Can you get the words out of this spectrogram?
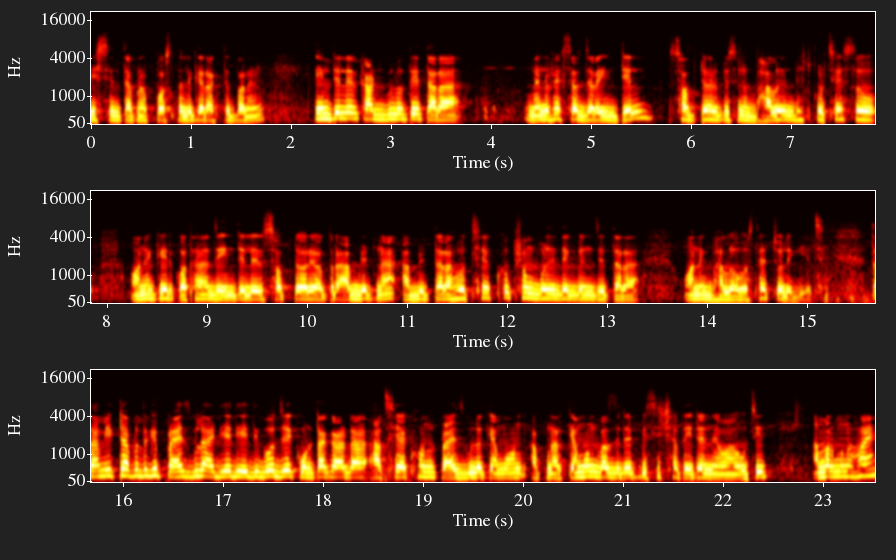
নিশ্চিন্তে আপনার প্রস্তালিকা রাখতে পারেন। ইন্টেলের কার্ডগুলোতে তারা ম্যানুফ্যাকচার যারা ইন্টেল সফটওয়্যারের পিছনে ভালো ইনভেস্ট করছে। সো অনেকের কথা যে ইন্টেলের সফটওয়্যারে অতটা আপডেট না আপডেট তারা হচ্ছে, খুব সম্প্রতি দেখবেন যে তারা অনেক ভালো অবস্থায় চলে গিয়েছে। তো আমি একটু আপনাদেরকে প্রাইসগুলো আইডিয়া দিয়ে দিব যে কোনটা কার্ড আছে এখন প্রাইসগুলো কেমন, আপনার কেমন বাজেটের পিসির সাথে এটা নেওয়া উচিত। আমার মনে হয়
